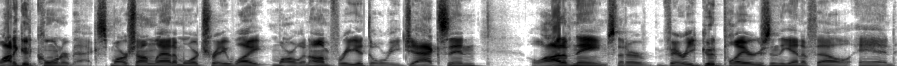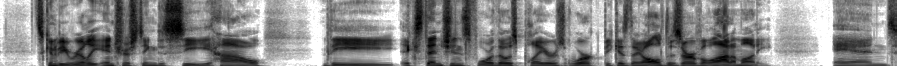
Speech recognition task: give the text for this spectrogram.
a lot of good cornerbacks: Marshon Lattimore, Tre White, Marlon Humphrey, Adoree Jackson a lot of names that are very good players in the NFL. And it's going to be really interesting to see how the extensions for those players work because they all deserve a lot of money. And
